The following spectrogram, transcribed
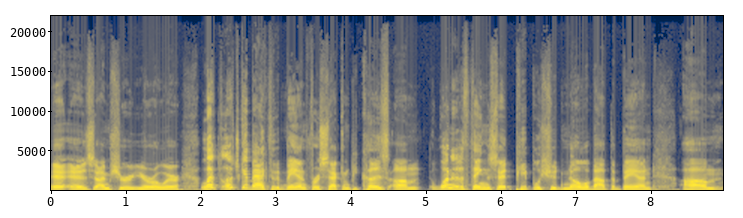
as I'm sure you're aware. Let Let's get back to the band for a second because um, one of the things that people should know about the band. Um,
